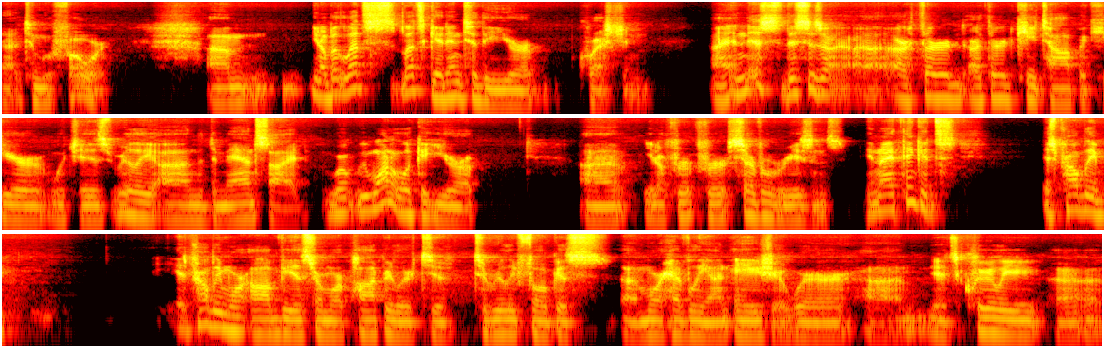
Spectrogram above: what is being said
uh, to move forward. Um, you know, but let's let's get into the Europe question. Uh, and this this is our, our, third our third key topic here, which is really on the demand side. We're, we want to look at Europe, you know, for for several reasons, and I think it's it's probably it's probably more obvious or more popular to to really focus uh, more heavily on Asia, where um, it's clearly uh,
